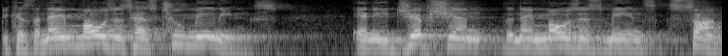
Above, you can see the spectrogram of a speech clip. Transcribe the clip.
Because the name Moses has two meanings. In Egyptian, the name Moses means son.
